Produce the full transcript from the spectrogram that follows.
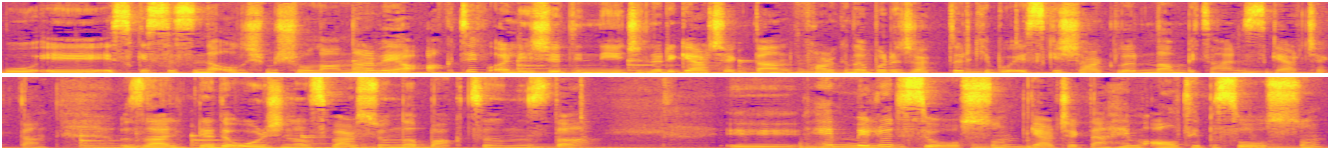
bu e, eski sesine alışmış olanlar veya aktif Alice dinleyicileri gerçekten farkına varacaktır ki bu eski şarkılarından bir tanesi gerçekten. Özellikle de orijinal versiyonuna baktığınızda e, hem melodisi olsun gerçekten hem altyapısı olsun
